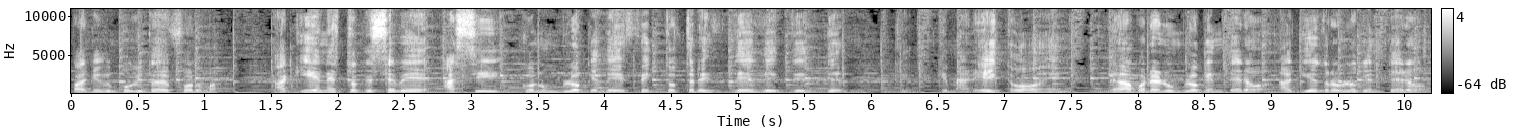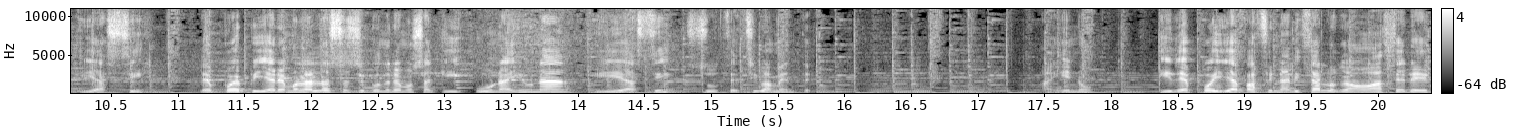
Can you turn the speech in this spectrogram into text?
para que dé un poquito de forma. Aquí en esto que se ve así con un bloque de efecto 3D de, de, que, que marea y todo, ¿eh? Le vamos a poner un bloque entero, aquí otro bloque entero y así. Después pillaremos las losas y pondremos aquí una y una y así sucesivamente. Ahí no. Y después ya para finalizar lo que vamos a hacer es,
